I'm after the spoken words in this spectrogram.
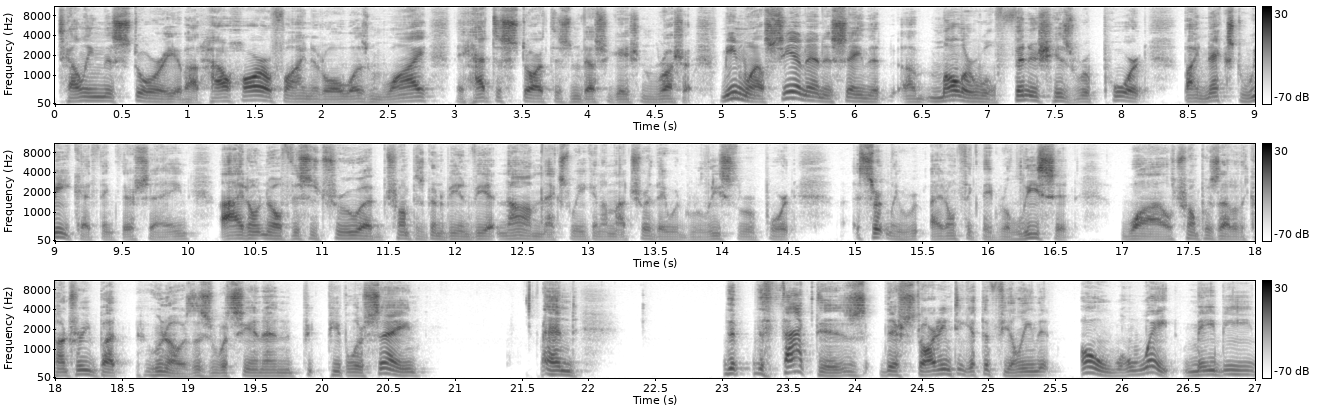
telling this story about how horrifying it all was and why they had to start this investigation in Russia. Meanwhile, CNN is saying that uh, Mueller will finish his report by next week. I think they're saying. I don't know if this is true. Uh, Trump is going to be in Vietnam next week, and I'm not sure they would release the report. Certainly, I don't think they'd release it while Trump was out of the country. But who knows? This is what CNN p- people are saying, and the, the fact is, they're starting to get the feeling that, oh, well, wait, maybe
